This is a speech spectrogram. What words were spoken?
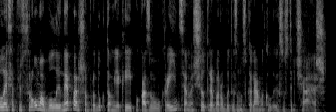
Леся плюс Рома були не першим продуктом, який показував українцям, що треба робити з москалями, коли їх зустрічаєш.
